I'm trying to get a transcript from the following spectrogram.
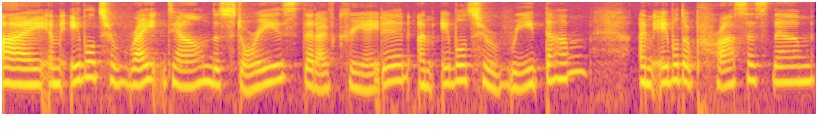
I am able to write down the stories that I've created. I'm able to read them. I'm able to process them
